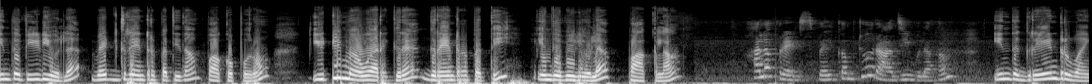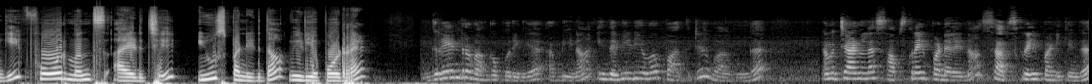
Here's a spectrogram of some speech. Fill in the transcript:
இந்த வீடியோவில் வெட் கிரைண்டர் பற்றி தான் பார்க்க போகிறோம் இட்லி மாவு அரைக்கிற கிரைண்டரை பற்றி இந்த வீடியோவில் பார்க்கலாம். Hello friends welcome to Raji Ulagam இந்த கிரைண்டர் வாங்கி ஃபோர் மந்த்ஸ் ஆயிடுச்சு. யூஸ் பண்ணிட்டு தான் வீடியோ போடுறேன். கிரைண்டர் வாங்க போறீங்க அப்படின்னா இந்த வீடியோவை பார்த்துட்டு வாங்குங்க. நம்ம சேனலை சப்ஸ்கிரைப் பண்ணலைன்னா சப்ஸ்கிரைப் பண்ணிக்கோங்க.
